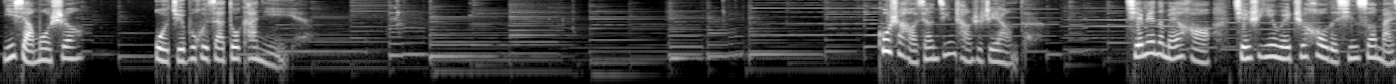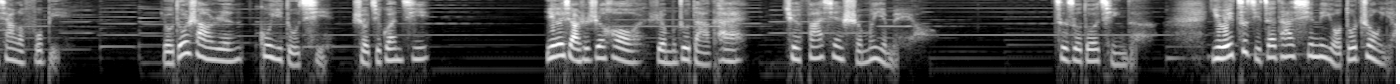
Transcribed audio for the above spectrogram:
你想陌生，我绝不会再多看你一眼。故事好像经常是这样的，前面的美好全是因为之后的辛酸埋下了伏笔。有多少人故意赌气，手机关机，一个小时之后忍不住打开，却发现什么也没有。自作多情的，以为自己在他心里有多重要，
